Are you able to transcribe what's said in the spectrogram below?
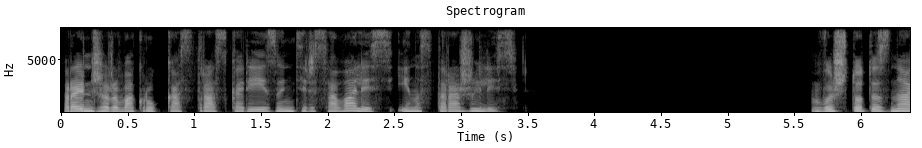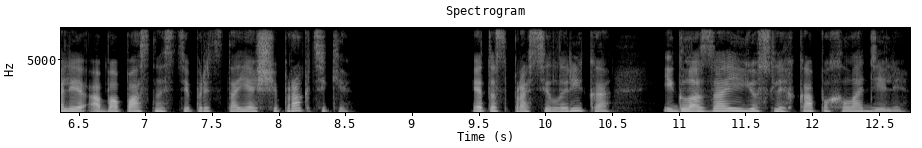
Рейнджеры вокруг костра скорее заинтересовались и насторожились. Вы что-то знали об опасности предстоящей практики? Это спросила Рика, и глаза ее слегка похолодели.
